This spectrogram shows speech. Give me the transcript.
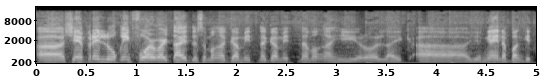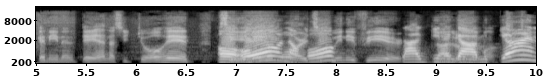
Uh, Siyempre, looking forward tayo doon sa mga gamit na gamit na mga hero. Like, uh, yun nga, yung nabanggit kanina ni Thea na si Johed, si Oo, si nako. Guinevere. Lagi Lalo nagamit na yan.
